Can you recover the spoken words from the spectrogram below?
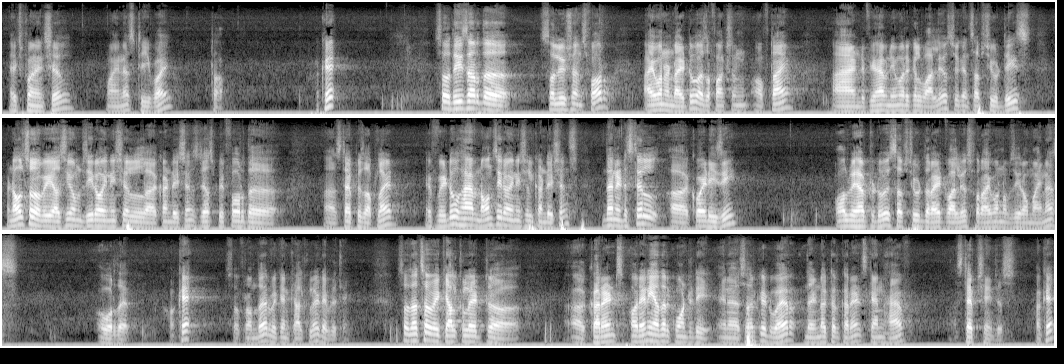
exponential minus t by tau. Okay. So, these are the solutions for I 1 and I 2 as a function of time and if you have numerical values you can substitute these and also we assume 0 initial uh, conditions just before the uh, step is applied. If we do have non-zero initial conditions then it is still uh, quite easy. All we have to do is substitute the right values for I 1 of 0 minus over there. Okay. So, from there we can calculate everything. So, that is how we calculate uh, currents or any other quantity in a circuit where the inductor currents can have step changes. Okay.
